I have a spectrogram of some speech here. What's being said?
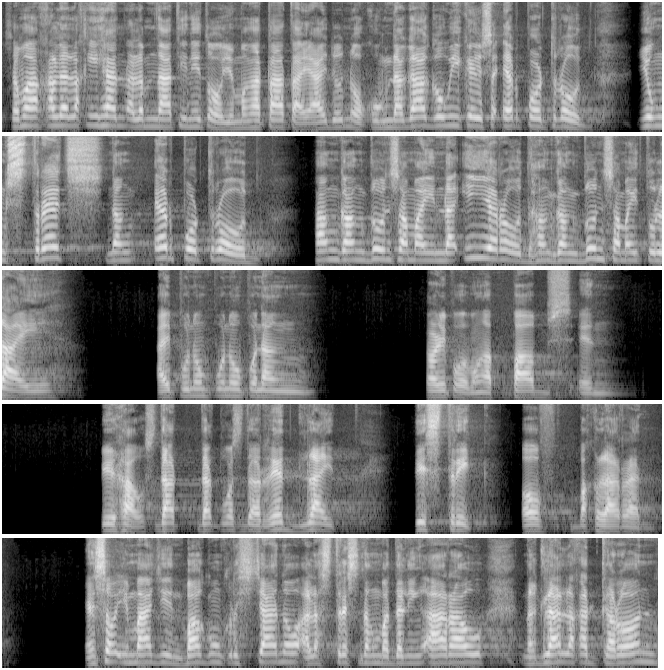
Sa mga kalalakihan, alam natin ito, yung mga tatay, I don't know, kung nagagawi kayo sa Airport Road, yung stretch ng Airport Road hanggang doon sa may Naiya Road, hanggang doon sa may Tulay, ay punong-puno po ng, sorry po, mga pubs and beer house. That, that was the red light district of Baclaran. And so imagine, bagong Kristiyano, alas tres ng madaling araw, naglalakad ka ron,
